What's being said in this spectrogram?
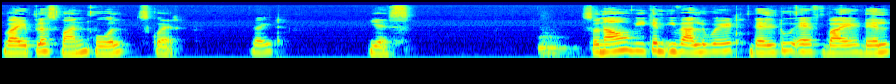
y plus 1 whole square right? Yes. So now we can evaluate del 2f by del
